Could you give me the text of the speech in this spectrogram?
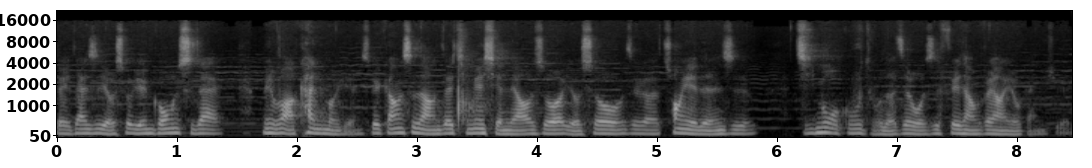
对，但是有时候员工实在没有办法看那么远。所以，刚刚社长在前面闲聊说，有时候这个创业的人是寂寞孤独的，这我是非常非常有感觉的。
